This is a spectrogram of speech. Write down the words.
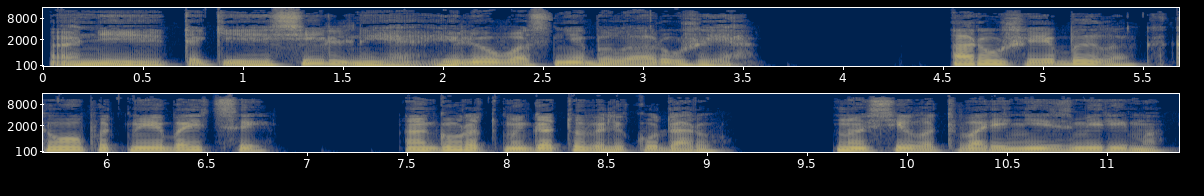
Они такие сильные или у вас не было оружия? Оружие было, как и опытные бойцы. А город мы готовили к удару, но сила твари неизмерима.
